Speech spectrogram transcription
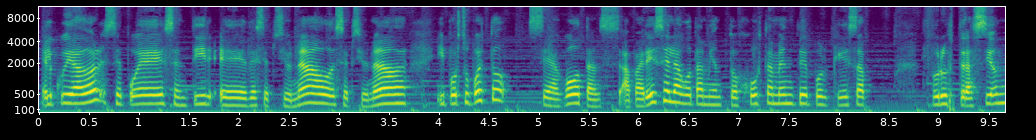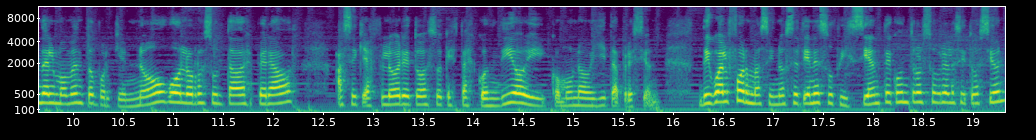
el cuidador se puede sentir eh, decepcionado, decepcionada y por supuesto se agotan, aparece el agotamiento justamente porque esa frustración del momento porque no hubo los resultados esperados hace que aflore todo eso que está escondido y como una ollita a presión. De igual forma, si no se tiene suficiente control sobre la situación,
